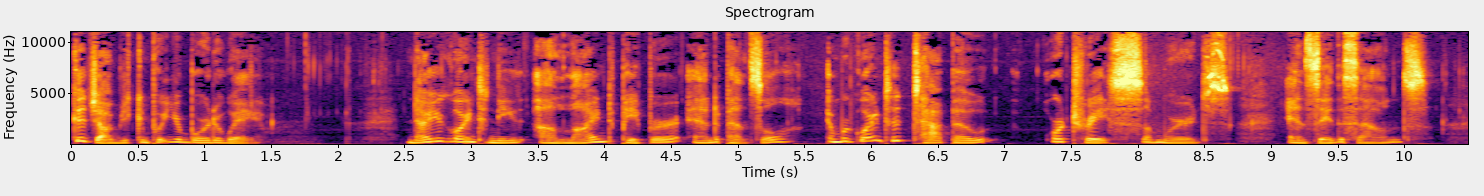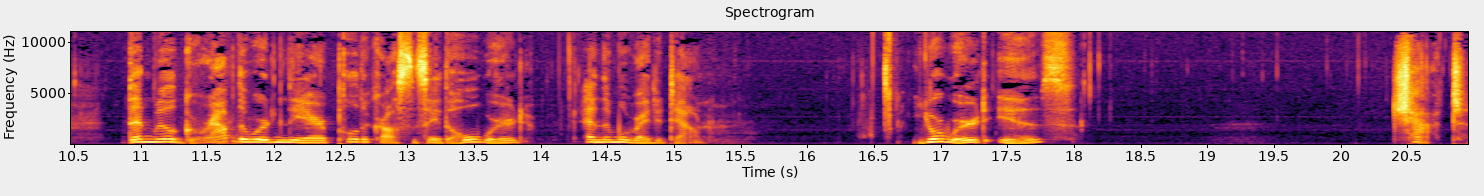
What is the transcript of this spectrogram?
Good job, you can put your board away. Now you're going to need a lined paper and a pencil, and we're going to tap out or trace some words and say the sounds. Then we'll grab the word in the air, pull it across, and say the whole word, and then we'll write it down. Your word is chat.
